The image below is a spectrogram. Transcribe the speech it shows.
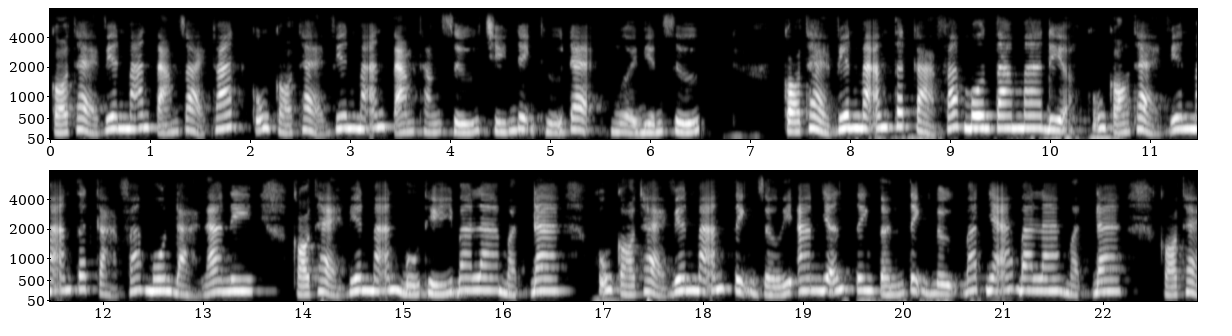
có thể viên mãn tám giải thoát, cũng có thể viên mãn tám thắng xứ, chín định định thứ đệ, 10 biến xứ. Có thể viên mãn tất cả pháp môn tam ma địa, cũng có thể viên mãn tất cả pháp môn đà la ni, có thể viên mãn bố thí ba la mật đa, cũng có thể viên mãn tịnh giới an nhẫn tinh tấn tịnh lự bát nhã ba la mật đa, có thể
